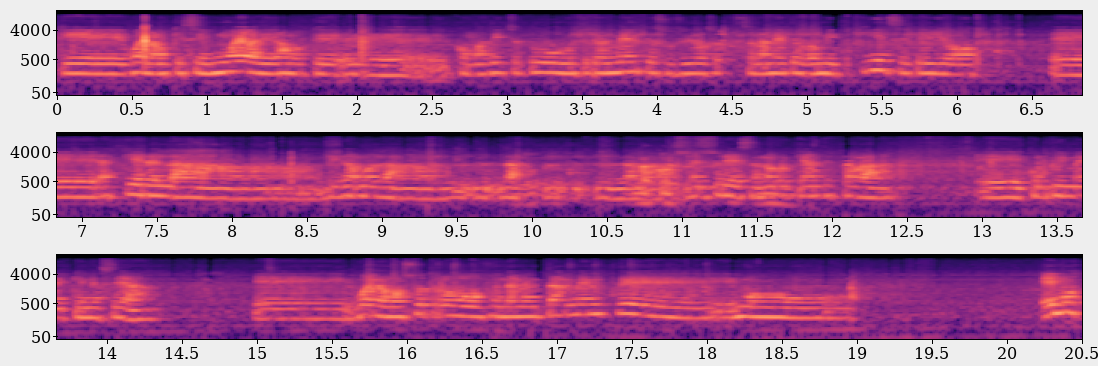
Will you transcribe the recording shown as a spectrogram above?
que, bueno, aunque se mueva, digamos que, como has dicho tú anteriormente, sucedió solamente en 2015 que ellos eh, adquieren la, digamos, la, la, la, empresa, ¿no? Porque antes estaba eh, con Primek NSA. Eh, bueno, nosotros fundamentalmente hemos, hemos,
